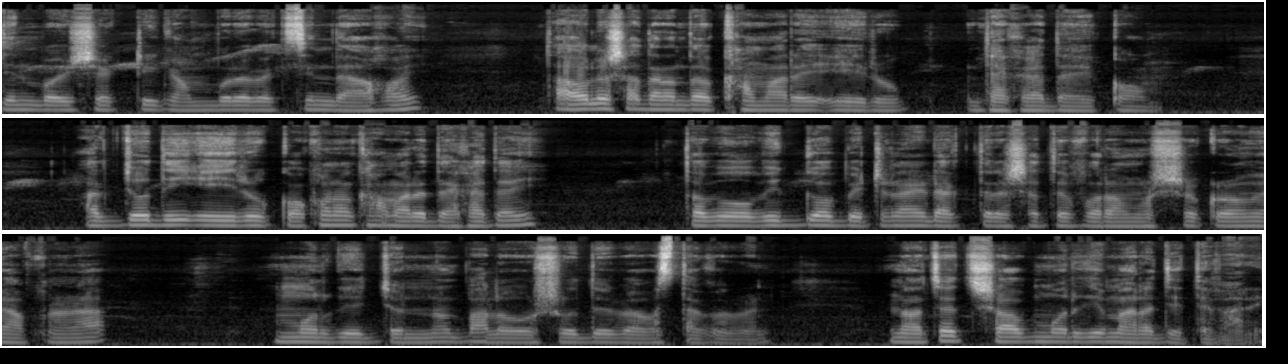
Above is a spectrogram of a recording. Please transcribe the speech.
দিন বয়সে একটি গাম্বুরো ভ্যাকসিন দেওয়া হয়, তাহলে সাধারণত খামারে এই রোগ দেখা দেয় কম। আর যদি এই রোগ কখনো খামারে দেখা দেয়, তবে অভিজ্ঞ ভেটেরিনারি ডাক্তারের সাথে পরামর্শক্রমে আপনারা মুরগির জন্য ভালো ওষুধের ব্যবস্থা করবেন। নচেত সব মুরগি মারা যেতে পারে।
